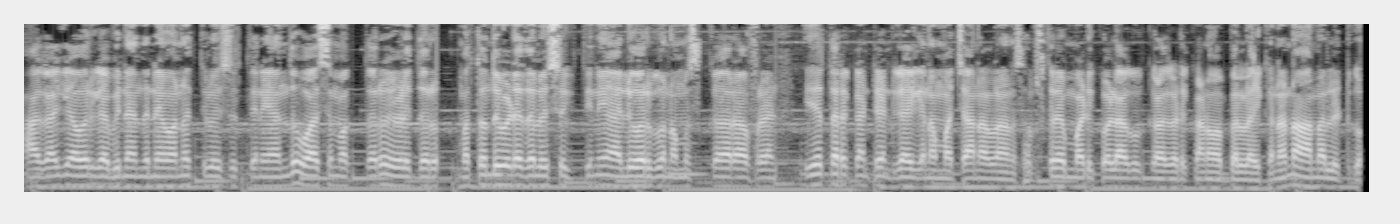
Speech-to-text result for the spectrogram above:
ಹಾಗಾಗಿ ಅವರಿಗೆ ಅಭಿನಂದನೆಯನ್ನು ತಿಳಿಸುತ್ತೇನೆ ಎಂದು ವಾಸಿ ಮಕ್ತರು ಹೇಳಿದರು. ಮತ್ತೊಂದು ವಿಡಿಯೋದಲ್ಲಿ ಸಿಗ್ತೀನಿ. ಅಲ್ಲಿವರೆಗೂ ನಮಸ್ಕಾರ ಫ್ರೆಂಡ್ ಇದೇ ತರ ಕಂಟೆಂಟ್ಗಾಗಿ ನಮ್ಮ ಚಾನಲ್ ಅನ್ನು ಸಬ್ಸ್ಕ್ರೈಬ್ ಮಾಡಿಕೊಳ್ಳಿ ಹಾಗೂ ಕೆಳಗಡೆ ಕಾಣುವ ಬೆಲ್ ಐಕನ್ ಅನ್ನು ಆನಲ್ಲಿ ಇಟ್ಕೊಳ್ಳಿ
